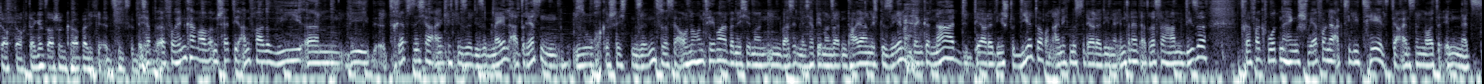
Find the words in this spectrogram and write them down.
doch, doch, da gibt's auch schon körperliche Entzugssymptome. Ich habe äh, vorhin kam auch im Chat die Anfrage, wie ähm, wie äh, treffsicher eigentlich diese diese Mail-Adressen-Suchgeschichten sind. Das ist ja auch noch ein Thema, wenn ich jemanden, weiß ich nicht, ich habe jemanden seit ein paar Jahren nicht gesehen und denke, na, der oder die studiert doch und eigentlich müsste der oder die eine Internetadresse haben. Diese Trefferquoten hängen schwer von der Aktivität der einzelnen Leute im Netz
